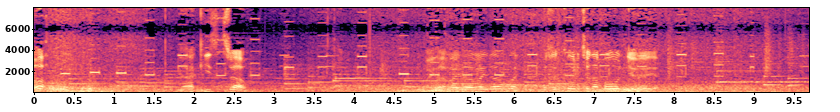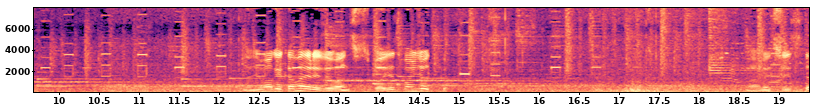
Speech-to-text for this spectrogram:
O! Jaki strzał. Dawaj, dawaj, dawaj. Może kurczę na południe wieje. No nie mogę kamery wyłączyć, bo jest wąziutko. Mamy 300.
